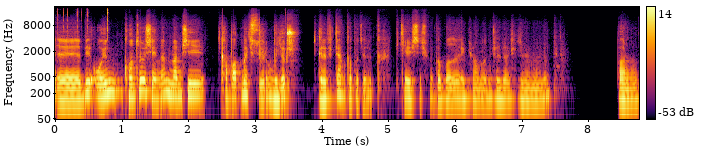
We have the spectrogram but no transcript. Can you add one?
Ee, bir oyun kontrol şeyinden ben bir şeyi kapatmak istiyorum. Blur. Grafikten mi kapatıyorduk? Dikey eşleşme kapalı. Ekran modu çözer çözümlülük. Pardon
